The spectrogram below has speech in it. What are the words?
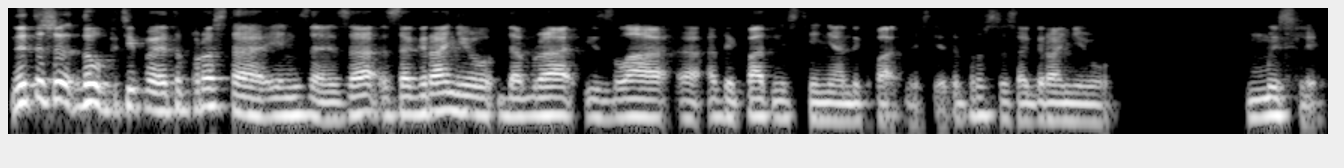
Ну, это же, ну, типа, это просто, я не знаю, за, за гранью добра и зла, э, адекватности и неадекватности. Это просто за гранью мысли.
